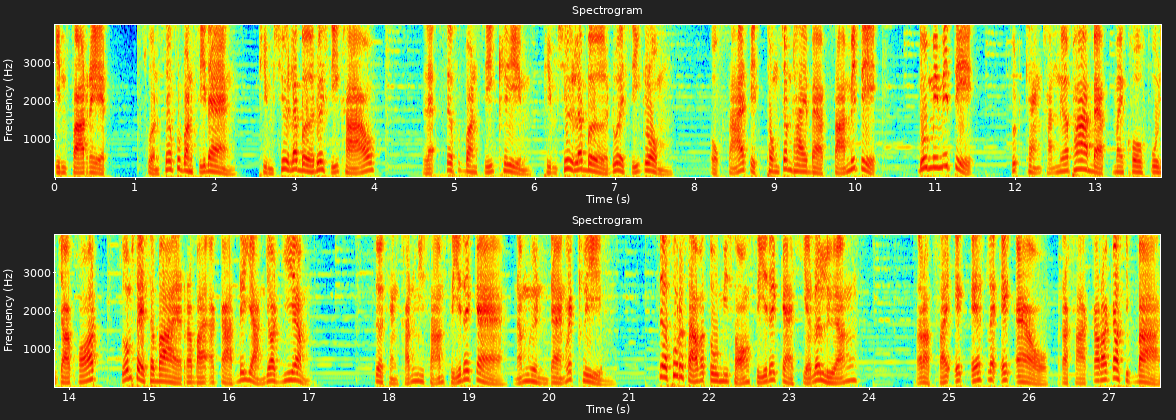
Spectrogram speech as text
อินฟราเรด ส่วนเสื้อฟุตบอลสีแดง พิมพ์ชื่อและเบอร์ด้วยสีขาว และเสื้อฟุตบอลสีครีม พิมพ์ชื่อและเบอร์ด้วยสีกลม อกซ้ายติดธงจ้ำไทยแบบ 3 มิติ ดูมีมิติ ชุดแข่งขันเนื้อผ้าแบบไมโครฟูลจาคอสสวมใส่สบายระบายอากาศได้อย่างยอดเยี่ยม เสื้อแข่งขันมี 3 สีได้แก่ น้ำเงินแดงและครีม เสื้อผู้รักษาประตูมี 2 สีได้แก่เขียวและเหลืองสำหรับไซส์ XS และ XL ราคา 990 บาท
